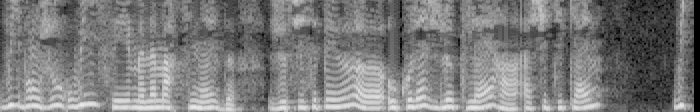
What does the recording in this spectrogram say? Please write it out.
oui, bonjour, oui, c'est Madame Martinez. Je suis CPE euh, au collège Leclerc à Chittikheim. Oui,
